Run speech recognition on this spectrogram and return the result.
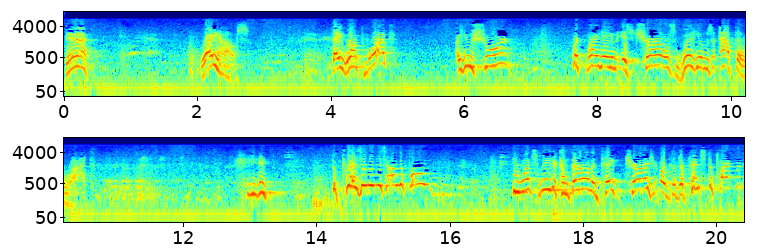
Yeah. White House. They want what? Are you sure? Look, my name is Charles Williams Applerot. the president is on the phone. He wants me to come down and take charge of the Defense Department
